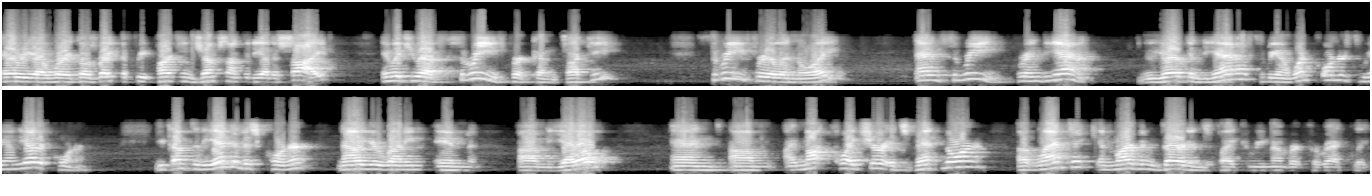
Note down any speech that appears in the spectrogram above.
area where it goes right to free parking, jumps onto the other side, in which you have three for Kentucky, three for Illinois, and three for Indiana. New York, Indiana, three on one corner, three on the other corner. You come to the end of this corner, now you're running in um, yellow, and um, I'm not quite sure, it's Ventnor, Atlantic, and Marvin Gardens, if I can remember correctly.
